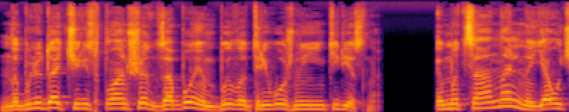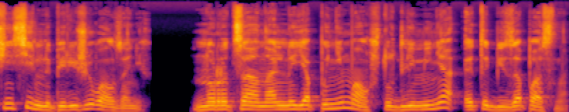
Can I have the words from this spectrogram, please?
Наблюдать через планшет за боем было тревожно и интересно. Эмоционально я очень сильно переживал за них, но рационально я понимал, что для меня это безопасно.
